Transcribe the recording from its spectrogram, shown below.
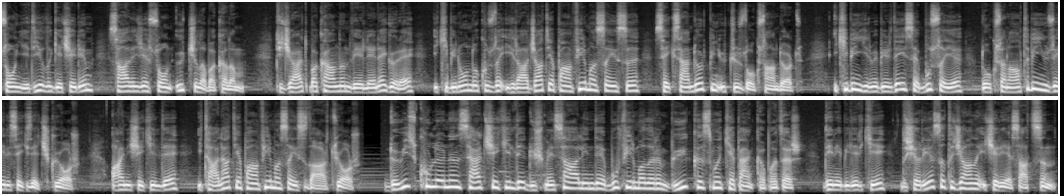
Son 7 yılı geçelim, sadece son 3 yıla bakalım. Ticaret Bakanlığı'nın verilerine göre 2019'da ihracat yapan firma sayısı 84.394. 2021'de ise bu sayı 96.158'e çıkıyor. Aynı şekilde ithalat yapan firma sayısı da artıyor. Döviz kurlarının sert şekilde düşmesi halinde bu firmaların büyük kısmı kepenk kapatır. Denebilir ki dışarıya satacağını içeriye satsın.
